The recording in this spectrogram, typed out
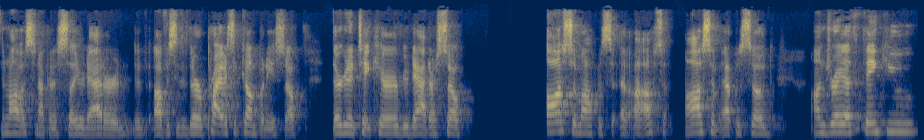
They're obviously not going to sell your data. Obviously, they're a privacy company, so they're going to take care of your data. So awesome, opposite, uh, awesome, awesome episode. Andrea, thank you,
